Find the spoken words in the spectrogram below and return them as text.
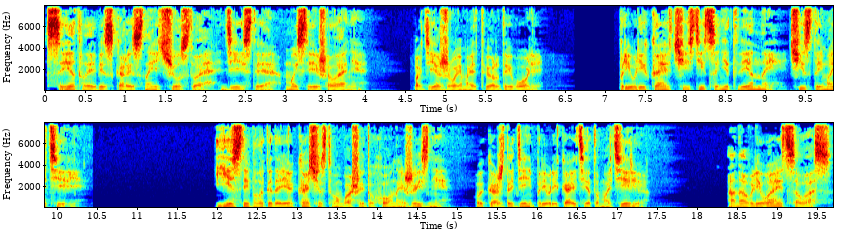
Светлые бескорыстные чувства, действия, мысли и желания, поддерживаемые твердой волей, привлекают частицы нетленной, чистой материи. Если благодаря качествам вашей духовной жизни вы каждый день привлекаете эту материю, она вливается в вас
